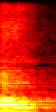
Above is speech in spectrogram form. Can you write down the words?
oh.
